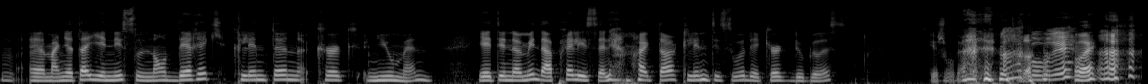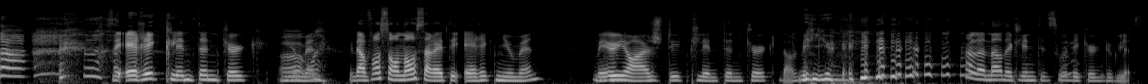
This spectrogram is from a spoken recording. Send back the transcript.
Mm. Magnotta il est né sous le nom d'Eric Clinton Kirk Newman. Il a été nommé d'après les célèbres acteurs Clint Eastwood et Kirk Douglas. Ce que je vois quand même. Ah, pour vrai? Ouais, c'est Eric Clinton Kirk Ah, Newman. ouais. Et Dans le fond, son nom, ça aurait été Eric Newman. Mais Mm. eux, ils ont ajouté Clinton Kirk dans le milieu. en l'honneur de Clint Eastwood et Kirk Douglas.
